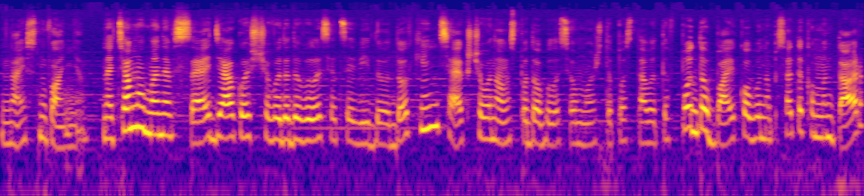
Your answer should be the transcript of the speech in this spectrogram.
на існування. На цьому в мене все. Дякую, що ви додивилися це відео до кінця. Якщо воно вам сподобалося, ви можете поставити вподобайку або написати коментар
